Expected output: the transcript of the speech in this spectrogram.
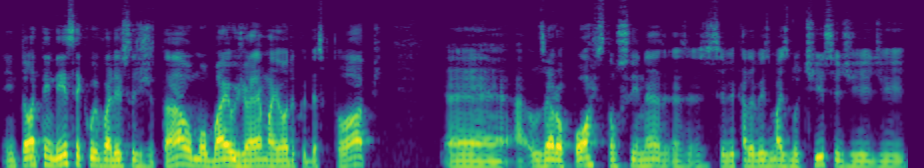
então, a tendência é que o varejo seja digital, o mobile já é maior do que o desktop, é, os aeroportos estão se, né, você vê cada vez mais notícias de, de,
